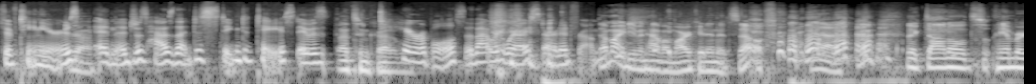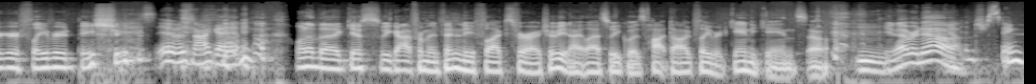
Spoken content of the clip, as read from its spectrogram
15 years, Yeah. and it just has that distinct taste. It was That's incredible. terrible. So that was where I started from. That might even have a market in itself. Yeah. McDonald's hamburger flavored pastries. it was not good. One of the gifts we got from Infinity Flex for our trivia night last week was hot dog flavored candy canes. So you never know. Yeah. Interesting.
